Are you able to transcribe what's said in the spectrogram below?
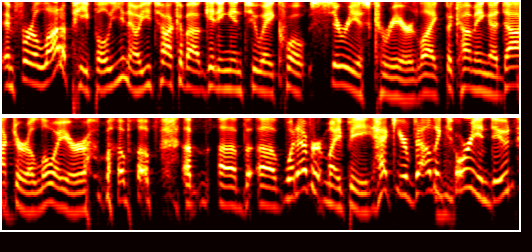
And for a lot of people, you know, you talk about getting into a quote serious career, like becoming a doctor, a lawyer, a, a, a, whatever it might be. Heck, you're valedictorian, mm-hmm. dude.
